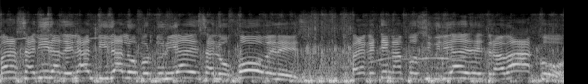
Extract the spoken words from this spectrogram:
para salir adelante y dar oportunidades a los jóvenes, para que tengan posibilidades de trabajo,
